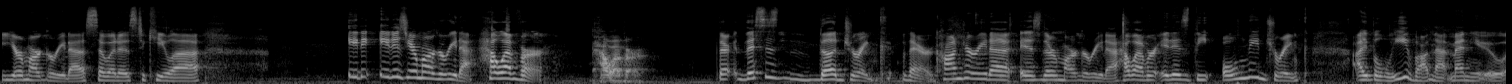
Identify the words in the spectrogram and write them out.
your margarita, so it is tequila. It, it is your margarita. However, However, There, this is the drink there. Conjurita is their margarita. However, it is the only drink I believe on that menu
